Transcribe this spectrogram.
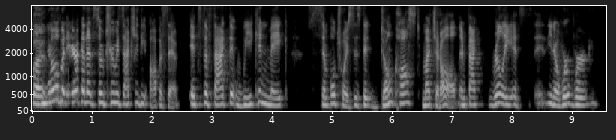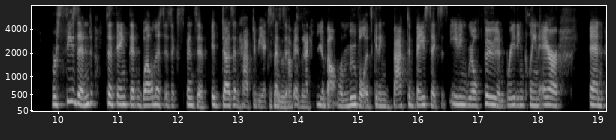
but no, but Erica, that's so true. It's actually the opposite. It's the fact that we can make simple choices that don't cost much at all. In fact, really it's eh, you know, we're we're we're seasoned to think that wellness is expensive. It doesn't have to be expensive. It it's be. actually about removal. It's getting back to basics. It's eating real food and breathing clean air. And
